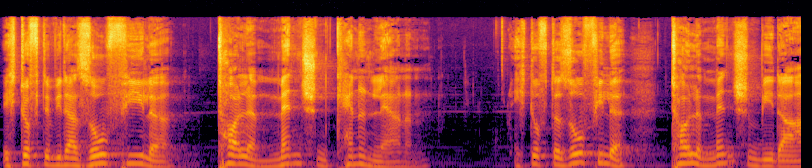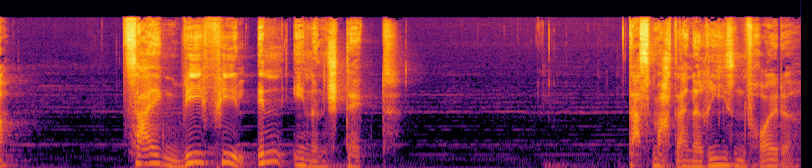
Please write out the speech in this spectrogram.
Ich durfte wieder so viele tolle Menschen kennenlernen. Ich durfte so viele tolle Menschen wieder zeigen, wie viel in ihnen steckt. Das macht eine Riesenfreude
